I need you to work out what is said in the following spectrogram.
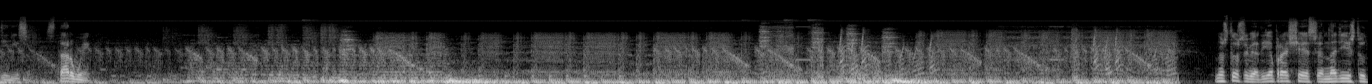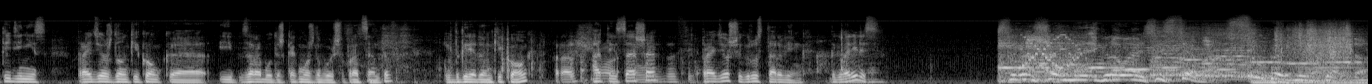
Денисом. Starwing. Ну что ж, ребят, я прощаюсь с вами. Надеюсь, что ты, Денис, пройдешь Донки Конг э, и заработаешь как можно больше процентов и в игре Донки Конг. Хорошо. А ты, Саша, пройдешь игру Starwing. Договорились? Совершенная игровая система Супер Nintendo.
